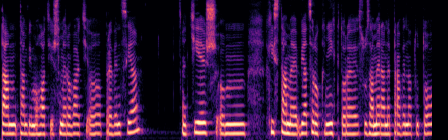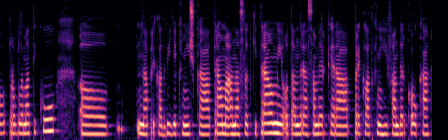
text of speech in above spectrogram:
Tam, tam by mohla tiež smerovať prevencia. Tiež um, chystáme viacero kníh, ktoré sú zamerané práve na túto problematiku. Uh, Napríklad vyjde knižka Trauma a následky traumy od Andreasa Merkera, preklad knihy van der Kolka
